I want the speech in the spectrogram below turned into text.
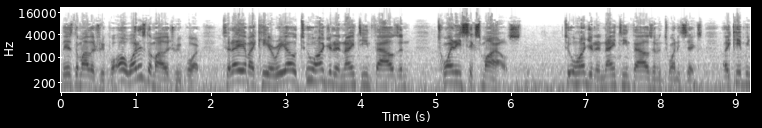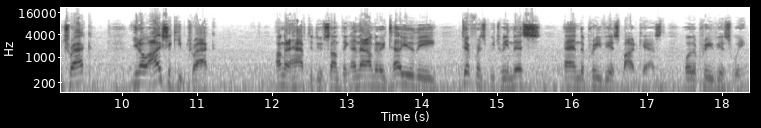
there's the mileage report. Oh, what is the mileage report? Today in my Kia Rio, 219,026 miles. 219,026. Are you keeping track? You know, I should keep track. I'm going to have to do something. And then I'm going to tell you the difference between this and the previous podcast or the previous week.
